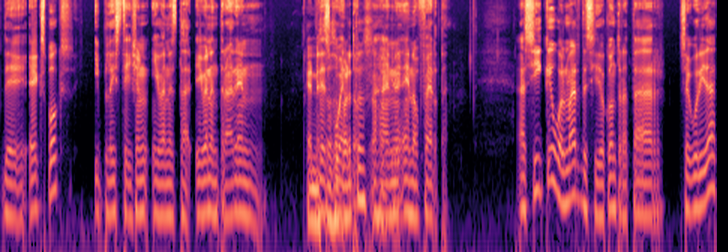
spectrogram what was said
de Xbox y PlayStation iban a estar, iban a entrar en En estas descuento, ofertas. ajá, en, oferta. Así que Walmart decidió contratar seguridad,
